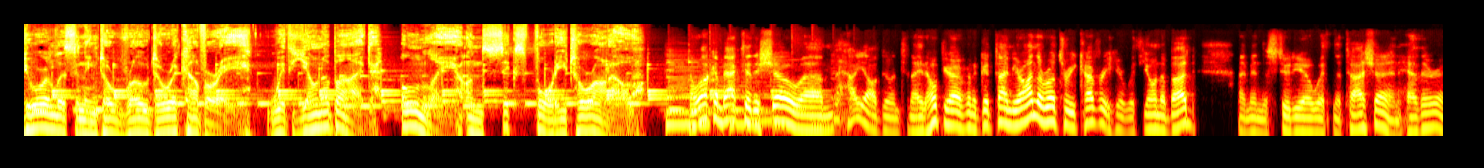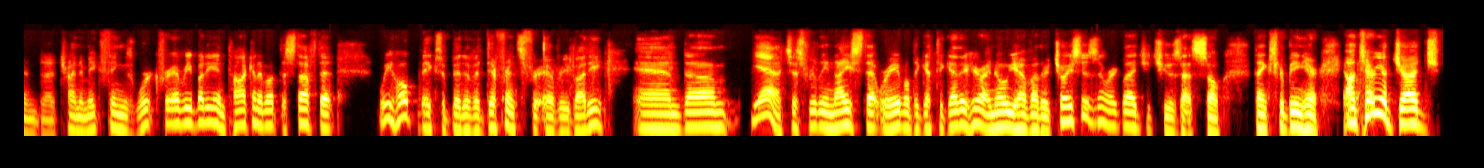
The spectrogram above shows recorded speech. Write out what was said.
You're listening to Road to Recovery with Yonah Budd, only on 640 Toronto. And welcome back to the show. Um, how y'all doing tonight? I hope you're having a good time. You're on the road to recovery here with Yonah Budd. I'm in the studio with Natasha and Heather and uh, trying to make things work for everybody and talking about the stuff that we hope makes a bit of a difference for everybody. And um, yeah, it's just really nice that we're able to get together here. I know you have other choices, and we're glad you choose us. So thanks for being here. Ontario judge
